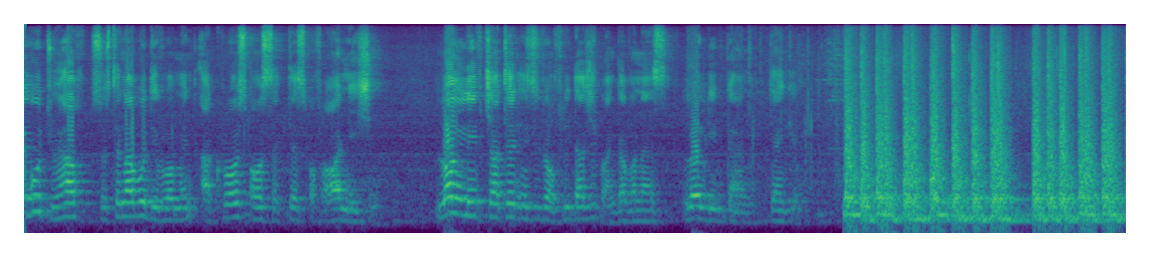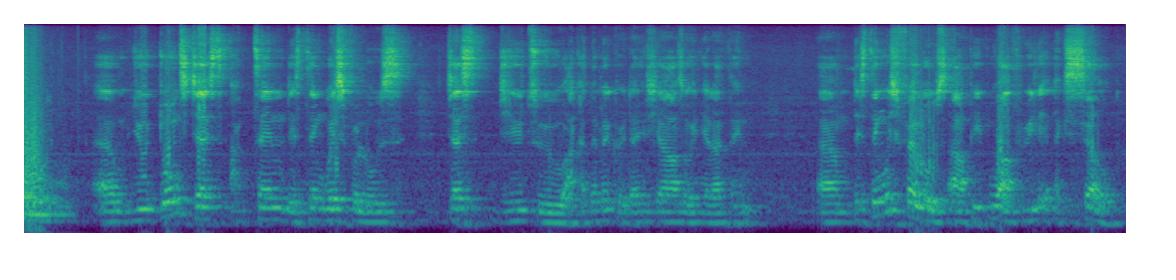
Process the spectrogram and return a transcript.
able to have sustainable development across all sectors of our nation. Long live Chartered Institute of Leadership and Governance. Long live Ghana. Thank you. Um, you don't just attend distinguished fellows just due to academic credentials or any other thing. Um, distinguished fellows are people who have really excelled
